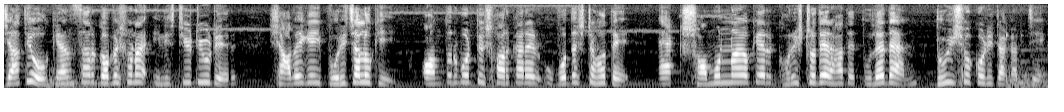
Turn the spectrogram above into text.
জাতীয় ক্যান্সার গবেষণা ইনস্টিটিউটের সাবেক এই পরিচালকই অন্তর্বর্তী সরকারের উপদেষ্টা হতে এক সমন্বয়কের ঘনিষ্ঠদের হাতে তুলে দেন দুইশো কোটি টাকার চেক।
